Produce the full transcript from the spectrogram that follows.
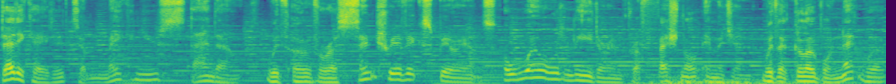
dedicated to making you stand out. With over a century of experience, a world leader in professional imaging, with a global network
